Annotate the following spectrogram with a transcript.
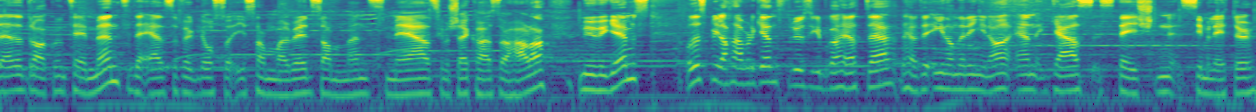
Det er Draco Entertainment. Det er selvfølgelig også i samarbeid sammen med, skal vi se hva jeg står her da, Movie Games. Og det spillet her, folkens, du er sikker på hva det heter. Det heter ingen andre ringere enn Gas Station Simulator.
